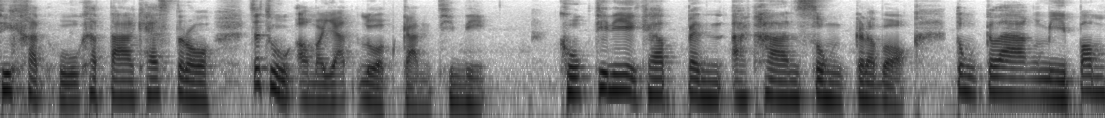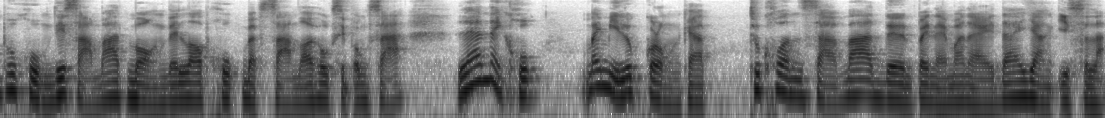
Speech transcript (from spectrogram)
ที่ขัดหูขัดตาแคสโตร จะถูกเอามายัดรวมกันที่นี่คุกที่นี่ครับเป็นอาคารทรงกระบอก ตรงกลางมีป้อมผู้คุมที่สามารถมองได้รอบคุกแบบ 360 องศา และในคุกไม่มีลูกกรงครับ ทุกคนสามารถเดินไปไหนมาไหนได้อย่างอิสระ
